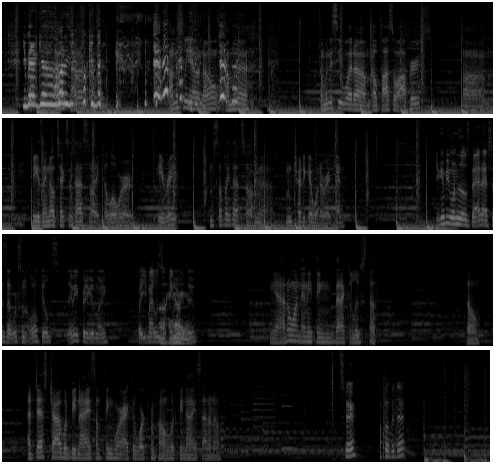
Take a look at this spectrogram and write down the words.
You better give her the I- money, you I don't- fucking man. Honestly, I don't know. I'm gonna I'm gonna see what um El Paso offers. Um because I know Texas has like a lower pay rate and stuff like that, so I'm gonna I'm gonna try to get whatever I can. You're gonna be one of those badasses that works in the oil fields. They make pretty good money, but you might lose Oh, a finger hell or yeah. two. Yeah, I don't want anything that I could lose stuff. So a desk job would be nice, something where I could work from home would be nice. I don't know. It's fair. I'll fuck with that.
